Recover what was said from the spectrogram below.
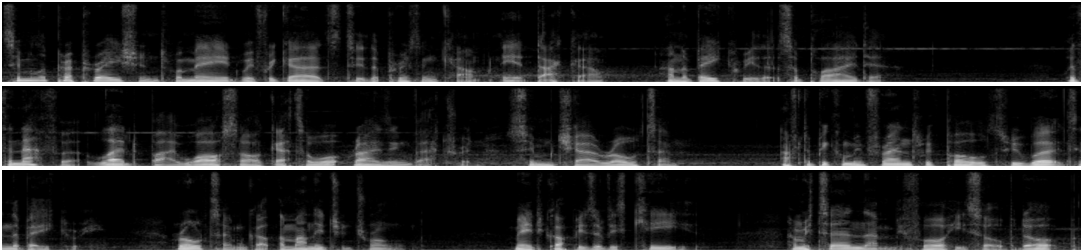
Similar preparations were made with regards to the prison camp near Dachau and the bakery that supplied it. With an effort led by Warsaw Ghetto Uprising veteran Simcha Rotem, after becoming friends with Poles who worked in the bakery, Rotem got the manager drunk, made copies of his keys, and returned them before he sobered up.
